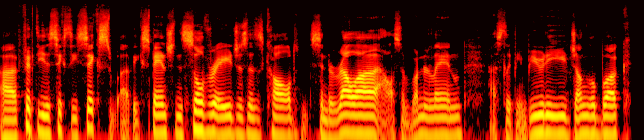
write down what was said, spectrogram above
Uh, 50 to 66, uh, the expansion Silver Age, as it's called, Cinderella, Alice in Wonderland, uh, Sleeping Beauty, Jungle Book.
